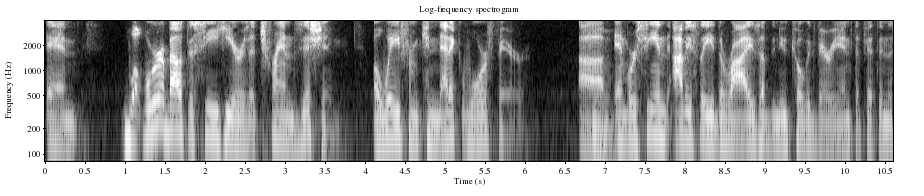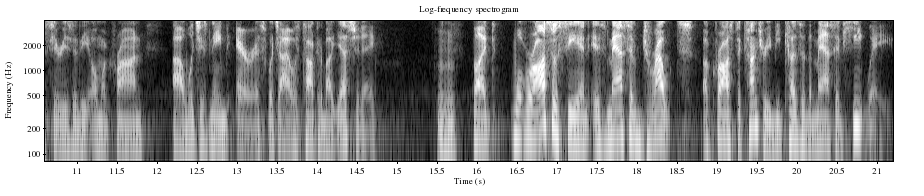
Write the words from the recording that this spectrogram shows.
And what we're about to see here is a transition away from kinetic warfare. Um, And we're seeing obviously the rise of the new COVID variant, the fifth in the series of the Omicron, uh, which is named Eris, which I was talking about yesterday. But what we're also seeing is massive droughts across the country because of the massive heat wave.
